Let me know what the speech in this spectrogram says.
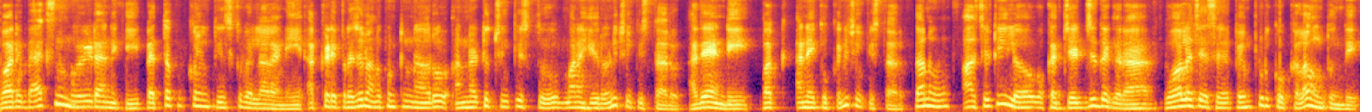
వారి బ్యాగ్స్ని మోయడానికి పెద్ద కుక్కలను తీసుకువెళ్ళాలని అక్కడి ప్రజలు అనుకుంటున్నారు అన్నట్టు చూపిస్తూ మన హీరోని చూపిస్తారు. అదే అండి బక్ అనే కుక్కని చూపిస్తారు. తను ఆ సిటీలో ఒక జడ్జి దగ్గర గోల చేసే పెంపుడు కుక్కలా ఉంటుంది.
